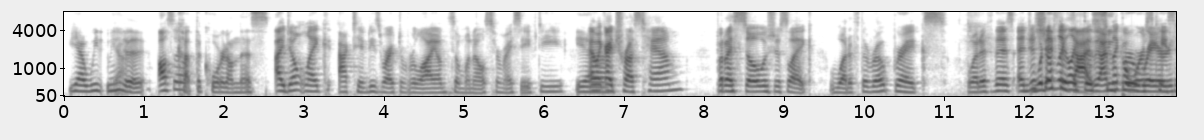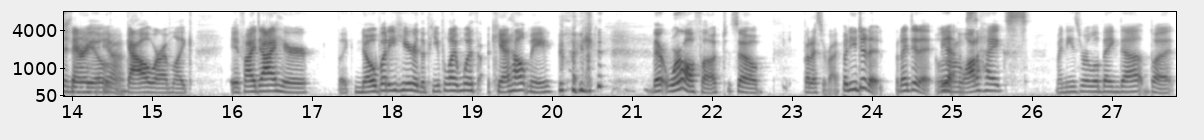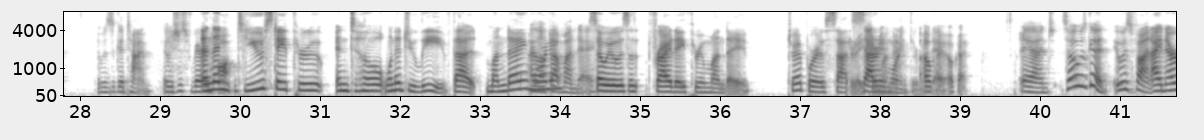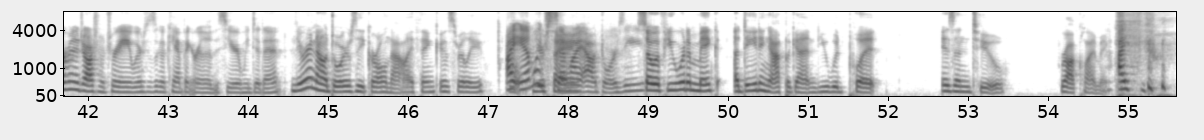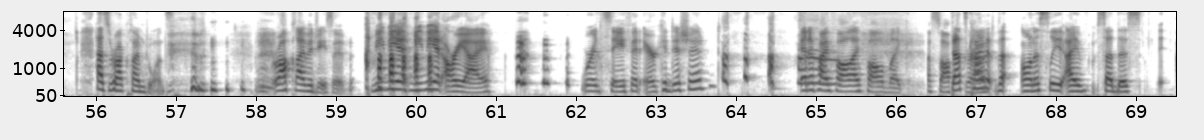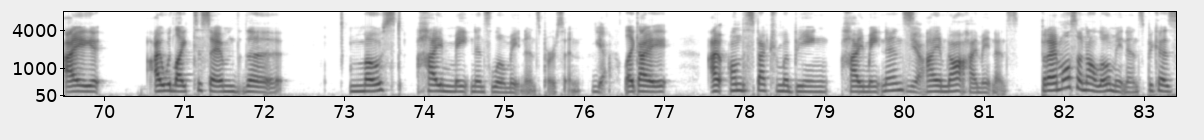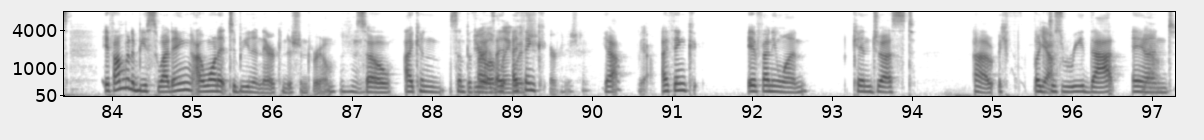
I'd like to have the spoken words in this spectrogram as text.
yeah we, we need to also cut the cord on this I don't like activities where I have to rely on someone else for my safety. Yeah. And like I trust him, but I still was just like, what if the rope breaks? What if this? And just What if, like, like, that. I'm like a worst case thing- scenario yeah. gal where I'm like, if I die here, like nobody here, the people I'm with can't help me. like they're, we're all fucked. So, but I survived. but you did it But I did it. We went on a lot of hikes. My knees were a little banged up, but it was a good time. It was just very and then hot. you stayed through until when did you leave that monday morning? I left that Monday. so it was a friday through monday trip or a saturday Saturday Monday? morning through Monday. okay okay And so it was good. It was fun. I had never been to Joshua Tree. We were supposed to go camping earlier this year and we didn't. You're an outdoorsy girl now, I think, is really. I am like semi outdoorsy. So if you were to make a dating app again, you would put is into rock climbing. I Has rock climbed once. rock climb adjacent. Meet me at meet me at REI. Where it's safe and air conditioned. and if I fall, I fall like a soft That's ground. kind of honestly. I've said this. I I would like to say I'm the most high maintenance, low maintenance person. yeah. Like I, I on the spectrum of being high maintenance. Yeah. I am not high maintenance, but I'm also not low maintenance because if I'm gonna be sweating, I want it to be in an air conditioned room, so I can sympathize. I, I think air conditioning. yeah. Yeah. I think if anyone can just uh like Yeah. just read that and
